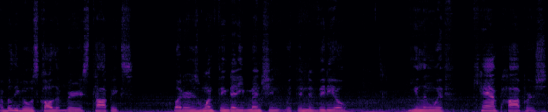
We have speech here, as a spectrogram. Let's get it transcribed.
I believe it was called the various topics, but there's one thing that he mentioned within the video dealing with camp hoppers.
